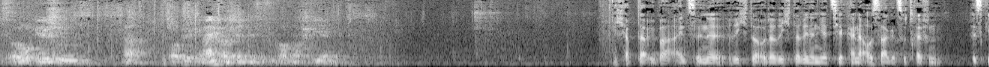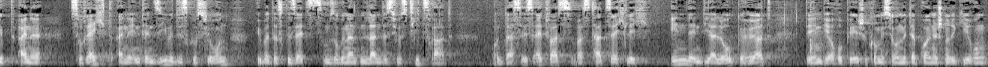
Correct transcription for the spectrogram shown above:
des europäischen, ja, des europäischen Gemeinverständnisses überhaupt noch stehen. Ich habe da über einzelne Richter oder Richterinnen jetzt hier keine Aussage zu treffen. Es gibt eine zu Recht eine intensive Diskussion über das Gesetz zum sogenannten Landesjustizrat. Und das ist etwas, was tatsächlich in den Dialog gehört, den die Europäische Kommission mit der polnischen Regierung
